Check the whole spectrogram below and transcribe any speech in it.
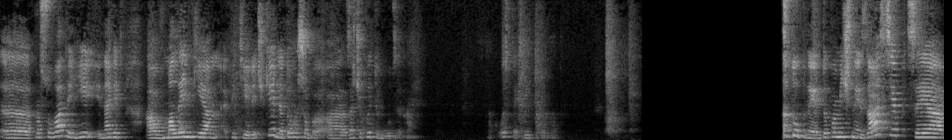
е, просувати її навіть в маленькі петелечки для того, щоб зачепити гудзика. Так, ось такий прилад. Наступний допомічний засіб це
